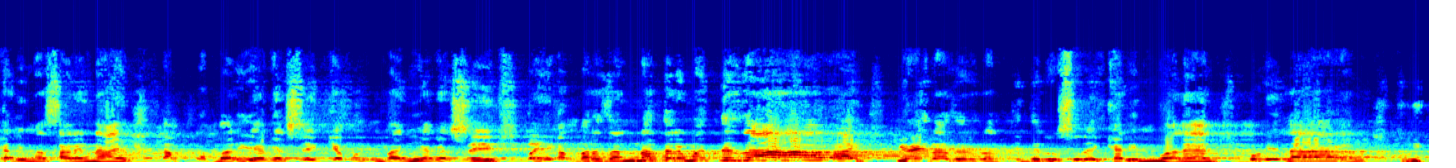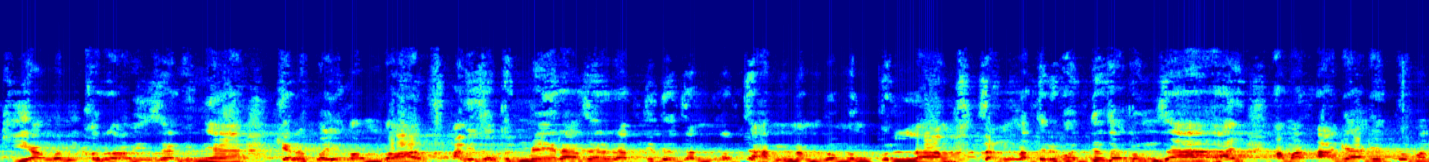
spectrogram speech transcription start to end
কালিমা সারে নাই। বাড়িয়ে গেছে, কেমন বাড়িয়ে গেছে? জান্নাতের মধ্যে রাত্রিতে কারিম বলেন, ও বেলাল, তুমি কি আমল করো আমি জানি না। কেন পয়গম্বর? আমি যখন মেহরাজের রাত্রিতে জান্নাত জাহান্নাম ভ্রমণ করলাম, জান্নাতের মধ্যে যখন যাই, আমার আগে আগে তোমার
